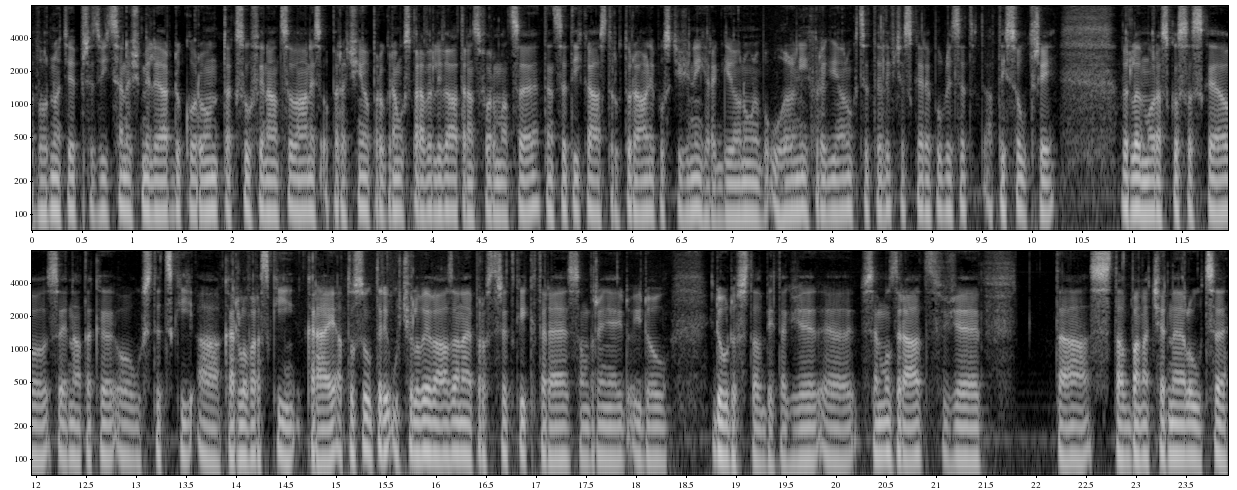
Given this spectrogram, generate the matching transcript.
v hodnotě přes více než miliardu korun, tak jsou financovány z operačního programu Spravedlivá transformace. Ten se týká strukturálně postižených regionů nebo uhelných regionů, chcete-li v České republice, a ty jsou tři. Vedle Moravskoslezského se jedná také o Ústecký a Karlovarský kraj a to jsou tedy účelově vázané prostředky, které samozřejmě jdou, jdou do stavby. Takže eh, jsem moc rád, že ta stavba na Černé louce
